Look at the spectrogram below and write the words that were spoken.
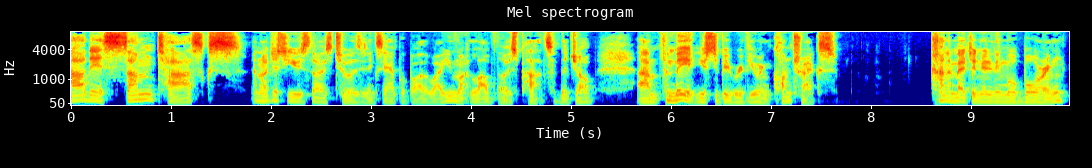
are there some tasks, and I just use those two as an example, by the way. You might love those parts of the job. Um, for me, it used to be reviewing contracts. Can't imagine anything more boring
